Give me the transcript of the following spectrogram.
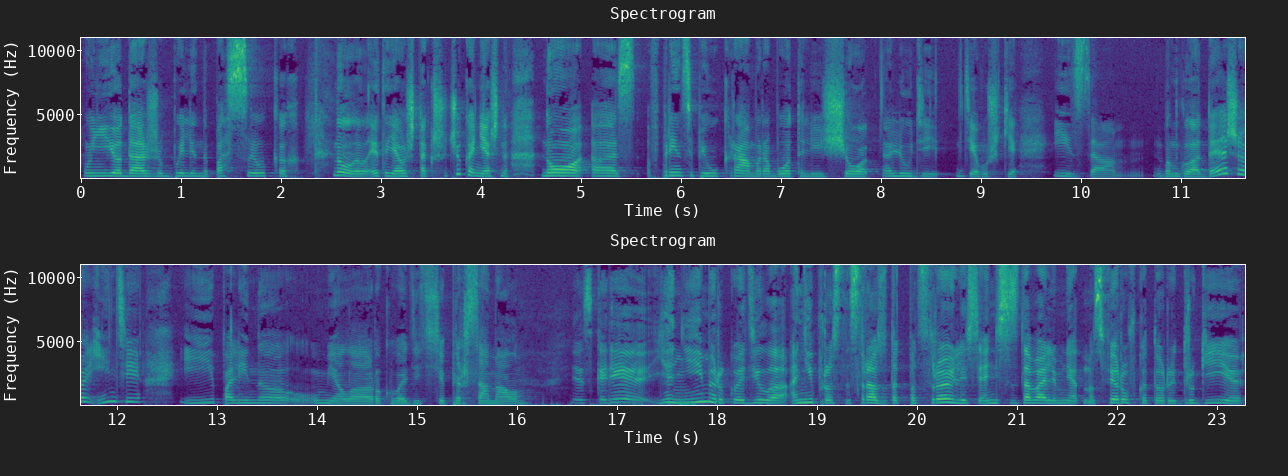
У нее даже были на посылках, ну, это я уже так шучу, конечно, но э, в принципе у Крама работали еще люди, девушки из Бангладеша, Индии, и Полина умела руководить персоналом. Скорее, я не ими руководила, они просто сразу так подстроились, и они создавали мне атмосферу, в которой другие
